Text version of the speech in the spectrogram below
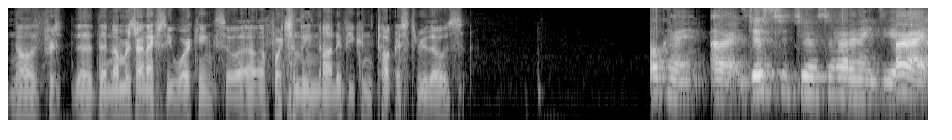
No, for, the, the numbers aren't actually working, so uh, unfortunately not. If you can talk us through those. Okay, all right, just to, just to have an idea. All right,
